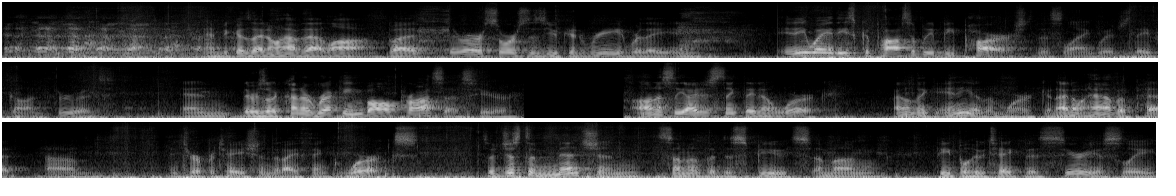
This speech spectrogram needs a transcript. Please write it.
and because I don't have that long. But there are sources you can read where they, in any way these could possibly be parsed, this language, they've gone through it. And there's a kind of wrecking ball process here. Honestly, I just think they don't work. I don't think any of them work. And I don't have a pet um, interpretation that I think works. So, just to mention some of the disputes among people who take this seriously,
